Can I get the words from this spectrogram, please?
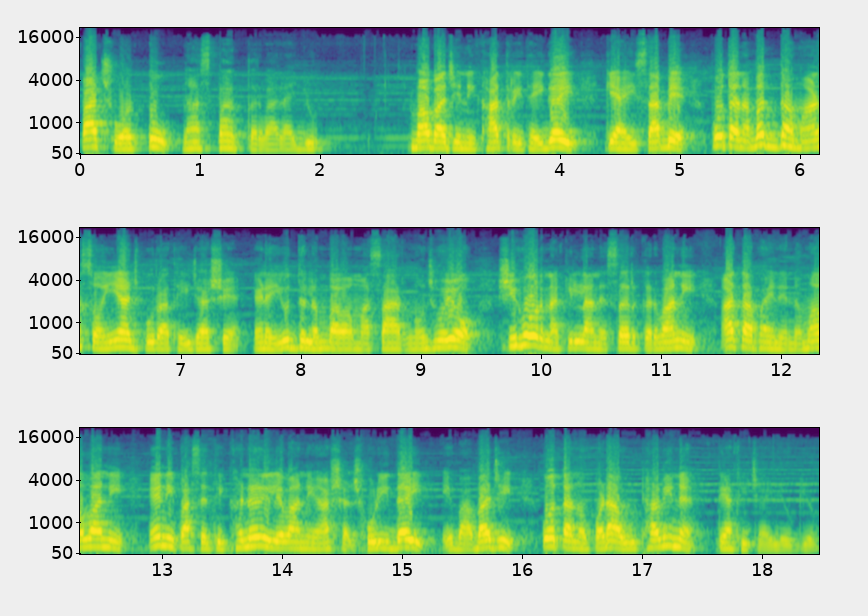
પાછું અટતું નાસભાગ કરવા લાગ્યું. બાબાજીની ખાતરી થઈ ગઈ કે આ હિસાબે પોતાના બધા માણસો અહીંયા જ પૂરા થઈ જશે. એણે યુદ્ધ લંબાવવામાં સાર જોયો. શિહોરના કિલ્લાને સર કરવાની, આતાભાઈને નમાવવાની, એની પાસેથી ખંડણી લેવાની આશા છોડી દઈ એ બાબાજી પોતાનો પડાવ ઉઠાવીને ત્યાંથી ચાલ્યો ગયો.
